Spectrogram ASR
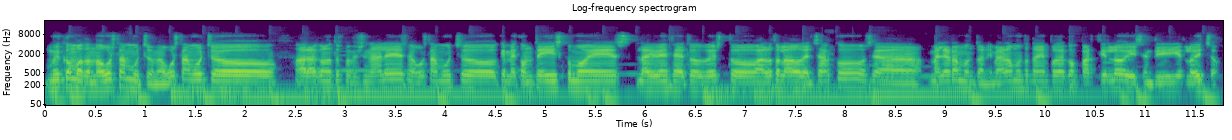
Muy cómodo, me gusta mucho. Me gusta mucho hablar con otros profesionales, me gusta mucho que me contéis cómo es la vivencia de todo esto al otro lado del charco. O sea, me alegra un montón y me alegra un montón también poder compartirlo y sentir lo dicho.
